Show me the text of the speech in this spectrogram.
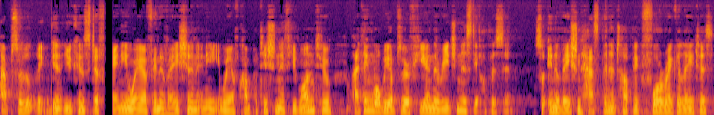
Absolutely. You can stiff any way of innovation, any way of competition if you want to. I think what we observe here in the region is the opposite. So innovation has been a topic for regulators.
